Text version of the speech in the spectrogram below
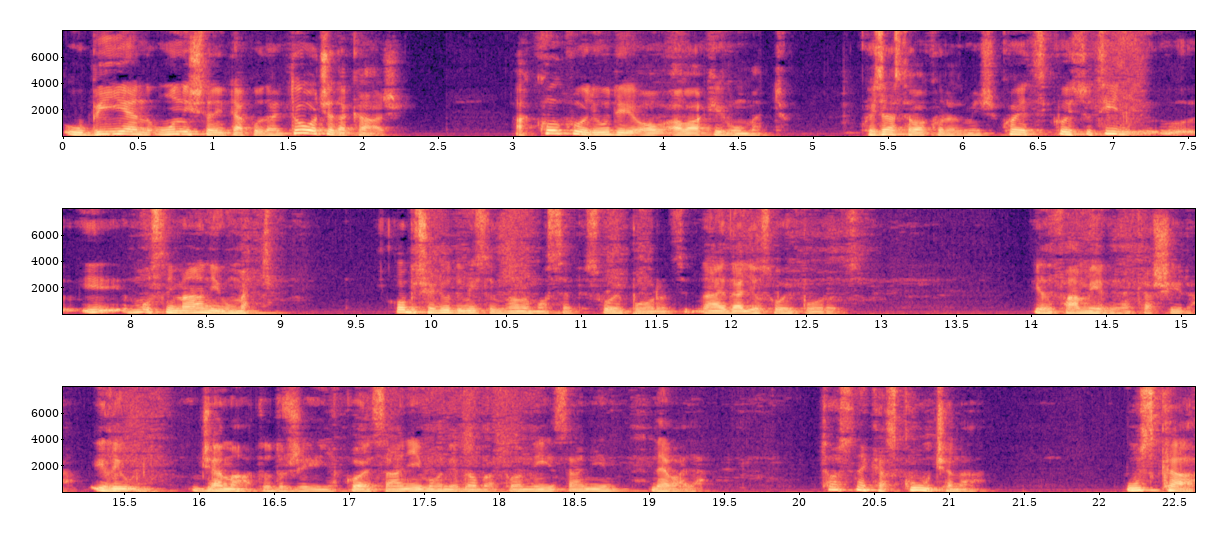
ubijen, uništen i tako dalje. To hoće da kaže. A koliko ljudi ovakvih umetu? Koji zaista ovako razmišljaju? Koji, koji su cilj i muslimani umeti? Obično ljudi misle uglavnom o sebi, svojoj porodici, najdalje o svojoj porodici. Ili familija neka šira. Ili džemat udruženja. Ko je sa njim, on je dobar. Ko nije sa njim, ne valja. To je neka skučena, uska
